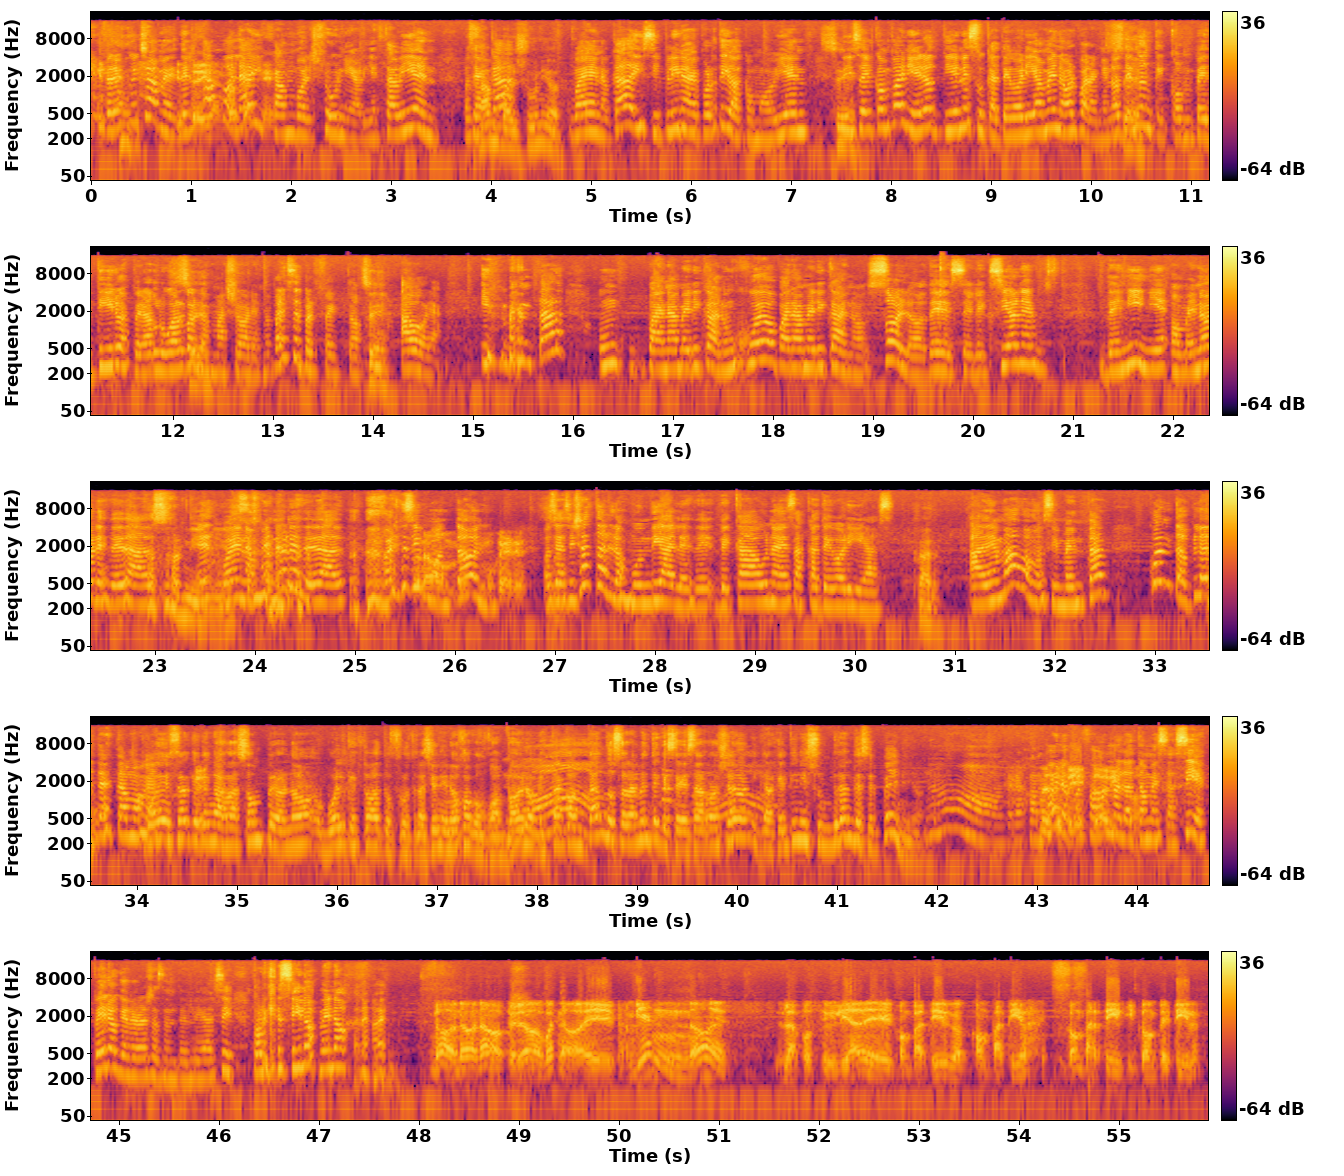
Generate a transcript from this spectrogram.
Pero escúchame, del handball hay que- handball junior y está bien. O sea, cada, handball junior. bueno, cada disciplina deportiva, como bien Sí. dice el compañero, tiene su categoría menor para que no Sí. tengan que competir o esperar lugar con Sí. los mayores. Me parece perfecto. Sí. Ahora, inventar un panamericano, un juego panamericano solo de selecciones de niñes o menores de edad. No son niñes. es- bueno, menores de edad, me parece un montón. mujeres. O sea, si ya están los mundiales de, de cada una de esas categorías, Claro. además vamos a inventar cuánta plata estamos Puede ser que tengas razón, pero no vuelques toda tu frustración y enojo con Juan Pablo, No. que está contando solamente que se desarrollaron y que Argentina hizo un gran desempeño. No, pero Juan Pablo, por favor, no lo tomes así. Espero que no lo hayas entendido así, porque si no me enojan. A ver. No, no, no, pero bueno, eh, también no es la posibilidad de compartir, compartir, compartir y competir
